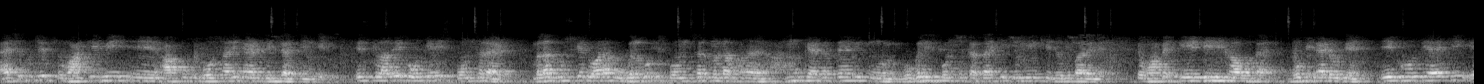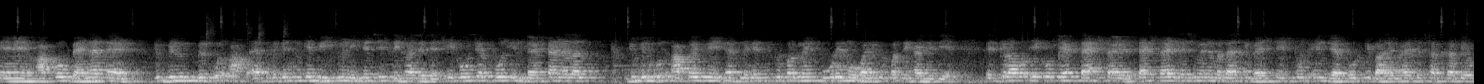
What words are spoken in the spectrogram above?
ऐसे कुछ वहाँ से भी आपको बहुत सारी ऐड दिख जाती होंगी। इसके अलावा एक होती है स्पॉन्सर ऐड मतलब उसके द्वारा गूगल को स्पॉन्सर मतलब हम क्या करते हैं कि गूगल स्पॉन्सर करता है कि इन इन चीज़ों के बारे में। तो वहाँ पे ए डी लिखा होता है, वो भी ऐड होते हैं। एक होती है कि आपको बैनर ऐड जो बिल्कुल आप एप्लीकेशन के बीच में नीचे से दिखाई देते हैं। एक होती है फुल इंटेस्टाइनल जो बिल्कुल आपको एप्लीकेशन के ऊपर में पूरे मोबाइल के ऊपर दिखाई देती है। इसके अलावा एक होती है टेक्स्ट ऐड टेक्स्ट ऐड जैसे मैंने बताया कि बेस्ट इंस्टीट्यूट इन जयपुर के बारे में ऐसे सर्च करते हो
